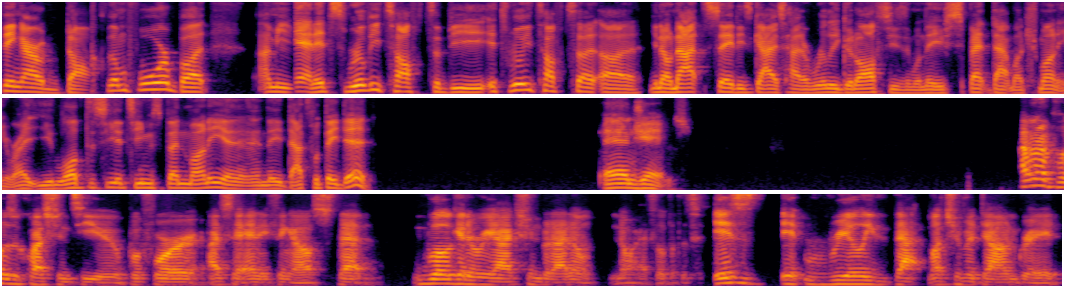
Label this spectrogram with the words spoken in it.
thing I would dock them for, but I mean, man, it's really tough to be, it's really tough to, uh, you know, not say these guys had a really good offseason when they spent that much money, right? You love to see a team spend money and, and they, that's what they did. And James. I'm going to pose a question to you before I say anything else that will get a reaction, but I don't know how I feel about this. Is it really that much of a downgrade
